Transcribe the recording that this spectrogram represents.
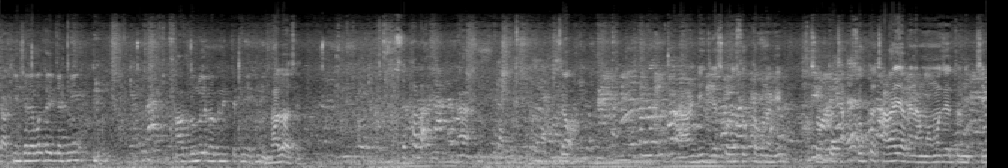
চাটনি ছেড়ে বলতে এই চাটনি হাফ ডুমলে পাবেন এই চাটনি এখানে ভালো আছে। দাও আন্টি জিজ্ঞেস করে স্যুপ খাব নাকি স্যুপ তো ছা- স্যুপ তো ছাড়াই যাবে না মোমো যেহেতু নিচ্ছি।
